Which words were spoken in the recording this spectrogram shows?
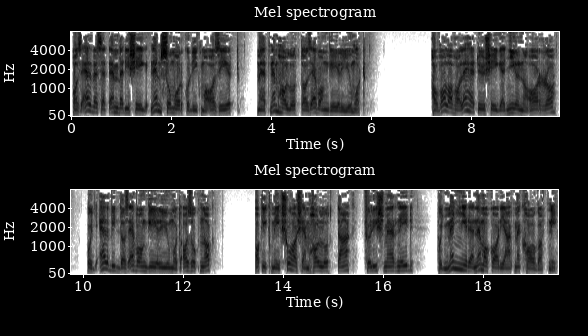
Az elveszett emberiség nem szomorkodik ma azért, mert nem hallotta az evangéliumot. Ha valaha lehetőséged nyílna arra, hogy elvidd az evangéliumot azoknak, akik még sohasem hallották, fölismernéd, hogy mennyire nem akarják meghallgatni.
